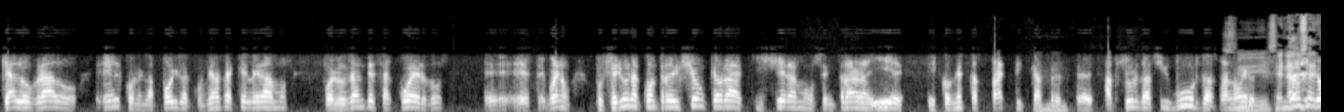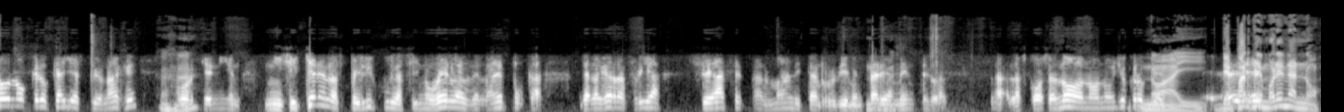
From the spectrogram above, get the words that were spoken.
que ha logrado él con el apoyo y la confianza que le damos, pues los grandes acuerdos eh, este, bueno, pues sería una contradicción que ahora quisiéramos entrar ahí eh, y con estas prácticas este, absurdas y burdas, Manuel. Yo no creo que haya espionaje, porque ni, ni siquiera en las películas y novelas de la época de la Guerra Fría se hace tan mal y tan rudimentariamente las, las cosas. No, no, no, yo creo que... No hay... De parte de Morena, no.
